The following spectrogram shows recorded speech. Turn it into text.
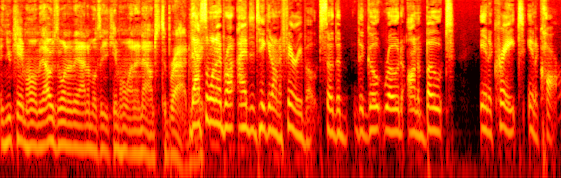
And you came home, and that was one of the animals that you came home unannounced to Brad. That's right? the one I brought. I had to take it on a ferry boat. So the the goat rode on a boat in a crate in a car.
